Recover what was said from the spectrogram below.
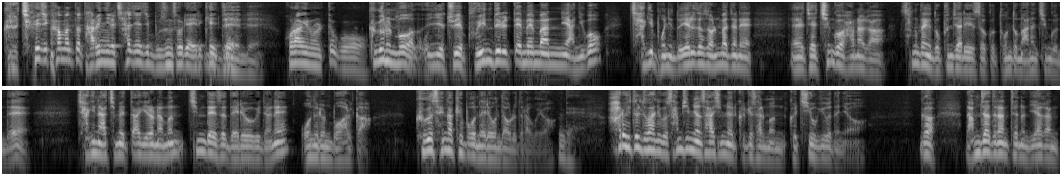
그렇죠. 퇴직하면 또 다른 일을 차지하지 무슨 소리야 이렇게 이제 네, 네. 호랑이 눈을 뜨고 그거는 뭐 이게 주의 부인들 때문에만이 아니고 자기 본인도 예를 들어서 얼마 전에 제 친구 하나가 상당히 높은 자리에 있었고 돈도 많은 친구인데 자기는 아침에 딱 일어나면 침대에서 내려오기 전에 오늘은 뭐 할까? 그거 생각해 보고 내려온다 고 그러더라고요. 네. 하루 이틀도 아니고 30년, 40년 그렇게 살면 그 지옥이거든요. 그러니까 남자들한테는 이야간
